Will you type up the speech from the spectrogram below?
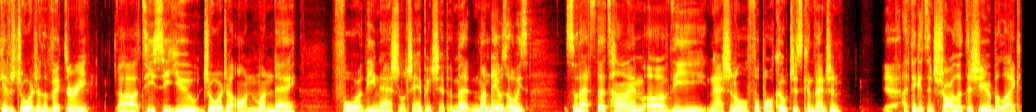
gives Georgia the victory. Uh, TCU Georgia on Monday for the national championship. Monday was always so that's the time of the National Football Coaches Convention. Yeah, I think it's in Charlotte this year, but like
